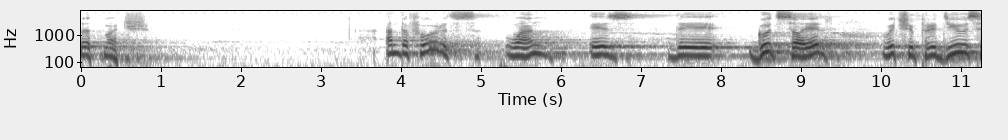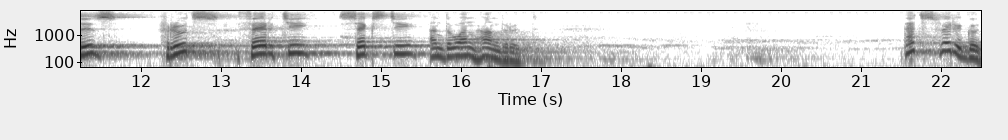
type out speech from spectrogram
that much. And the fourth one is the good soil, which produces fruits 30, 60, and 100. That's very good.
